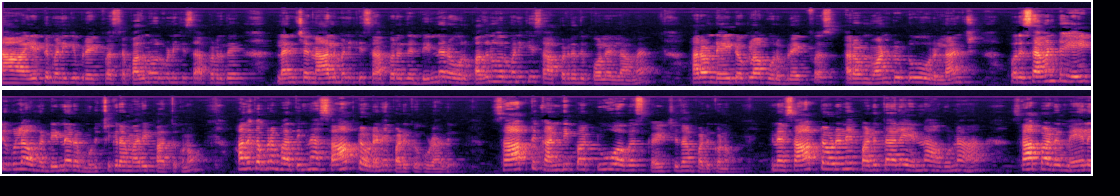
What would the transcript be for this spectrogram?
நான் எட்டு மணிக்கு பிரேக்ஃபாஸ்ட்டை பதினோரு மணிக்கு சாப்பிட்றது லஞ்சை நாலு மணிக்கு சாப்பிட்றது டின்னரை ஒரு பதினோரு மணிக்கு சாப்பிட்றது போல் இல்லாமல் அரௌண்ட் எயிட் ஓ கிளாக் ஒரு breakfast around one to two ஒரு லஞ்ச் ஒரு செவன் டு எயிட்டுக்குள்ளே அவங்க டின்னரை முடிச்சுக்கிற மாதிரி பார்த்துக்கணும். அதுக்கப்புறம் பார்த்தீங்கன்னா சாப்பிட்ட உடனே படுக்கக்கூடாது. சாப்பிட்டு கண்டிப்பாக டூ ஹவர்ஸ் கழித்து தான் படுக்கணும். ஏன்னா சாப்பிட்ட உடனே படுத்தாலே என்ன ஆகும்னா சாப்பாடு மேலே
